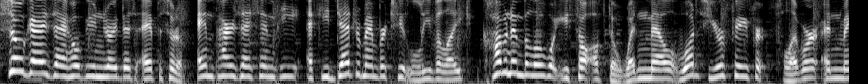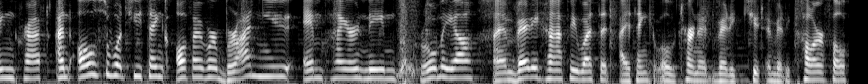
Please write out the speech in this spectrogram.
So guys, I hope you enjoyed this episode of Empires SMP. If you did, remember to leave a like, comment down below what you thought of the windmill, what's your favourite flower in Minecraft, and also what do you think of our brand new empire named Chromia. I am very happy with it. I think it will turn out very cute and very colourful.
